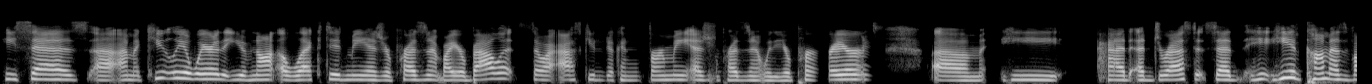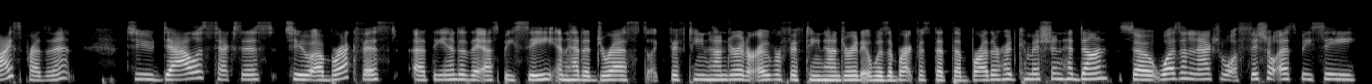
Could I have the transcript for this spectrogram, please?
he says, uh, "I'm acutely aware that you have not elected me as your president by your ballot, so I ask you to confirm me as your president with your prayers." Um, he had addressed. It said he he had come as vice president to Dallas, Texas, to a breakfast at the end of the SBC and had addressed like 1,500 or over 1,500. It was a breakfast that the Brotherhood Commission had done. So it wasn't an actual official SBC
